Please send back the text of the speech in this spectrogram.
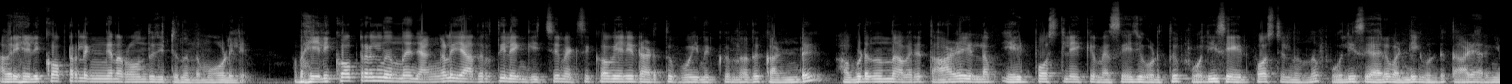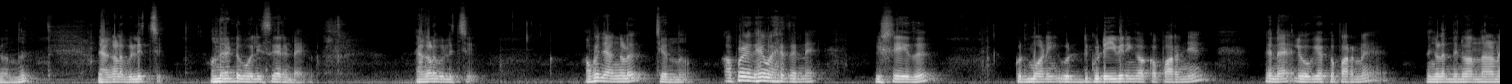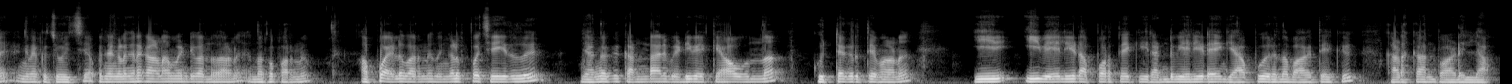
അവർ ഹെലികോപ്റ്ററിൽ ഇങ്ങനെ റോന്ത് ചുറ്റുന്നുണ്ട് മുകളിൽ. അപ്പോൾ ഹെലികോപ്റ്ററിൽ നിന്ന് ഞങ്ങൾ ഈ അതിർത്തി ലംഘിച്ച് മെക്സിക്കോ വേലിയുടെ അടുത്ത് പോയി നിൽക്കുന്നത് കണ്ട് അവിടെ നിന്ന് അവർ താഴെയുള്ള എയ്ഡ് പോസ്റ്റിലേക്ക് മെസ്സേജ് കൊടുത്ത് പോലീസ് എയ്ഡ് പോസ്റ്റിൽ നിന്ന് പോലീസുകാർ വണ്ടിയും കൊണ്ട് താഴെ ഇറങ്ങി വന്ന് ഞങ്ങളെ വിളിച്ച്. ഒന്ന് രണ്ട് പോലീസുകാരുണ്ടായിരുന്നു. ഞങ്ങളെ വിളിച്ച്. അപ്പോൾ ഞങ്ങൾ ചെന്നു. അപ്പോൾ ഇതേമാതിരി തന്നെ വിഷ് ചെയ്ത് good morning good good evening ഒക്കെ പറഞ്ഞ് പിന്നെ ലോകിയൊക്കെ പറഞ്ഞ് നിങ്ങൾ എന്തിനു വന്നാണ് ഇങ്ങനെയൊക്കെ ചോദിച്ച് അപ്പോൾ ഞങ്ങളിങ്ങനെ കാണാൻ വേണ്ടി വന്നതാണ് എന്നൊക്കെ പറഞ്ഞു. അപ്പോൾ അയാൾ പറഞ്ഞു നിങ്ങളിപ്പോൾ ചെയ്തത് ഞങ്ങൾക്ക് കണ്ടാൽ വെടിവെക്കാവുന്ന കുറ്റകൃത്യമാണ്. ഈ ഈ വേലിയുടെ അപ്പുറത്തേക്ക് ഈ രണ്ട് വേലിയുടെയും ഗ്യാപ്പ് വരുന്ന ഭാഗത്തേക്ക് കടക്കാൻ പാടില്ല.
